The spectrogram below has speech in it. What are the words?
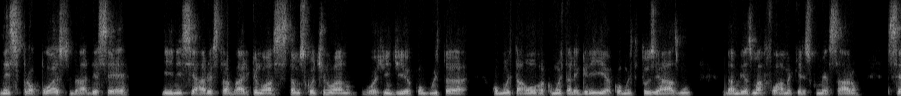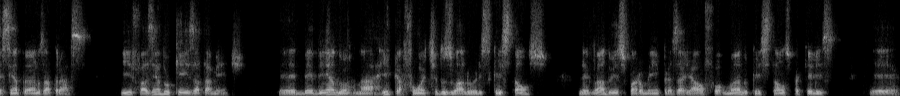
nesse propósito da DCE e iniciaram esse trabalho que nós estamos continuando hoje em dia com muita, com muita honra, com muita alegria, com muito entusiasmo, da mesma forma que eles começaram 60 anos atrás. E fazendo o que exatamente? É, bebendo na rica fonte dos valores cristãos, levando isso para o meio empresarial, formando cristãos para que eles é,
